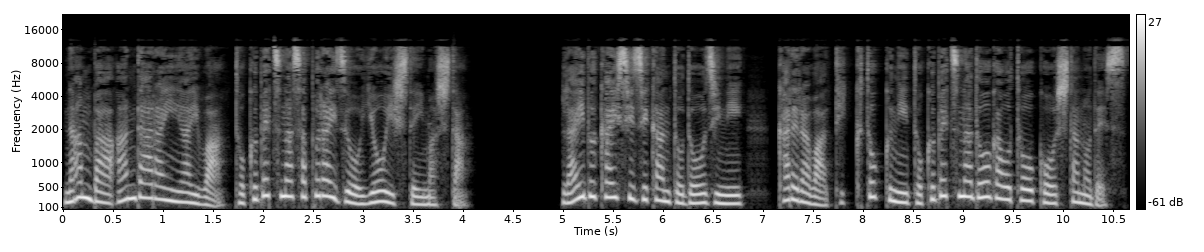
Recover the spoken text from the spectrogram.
ナンバーアンダーライン愛は特別なサプライズを用意していました。ライブ開始時間と同時に、彼らは TikTok に特別な動画を投稿したのです。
